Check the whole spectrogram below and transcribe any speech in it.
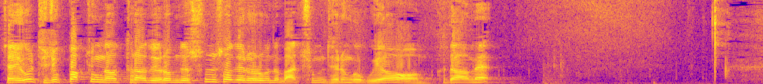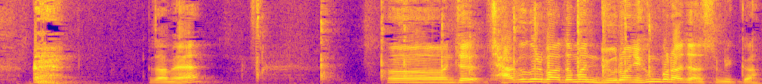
자, 이걸 뒤죽박죽 넣더라도 여러분들 순서대로 여러분들 맞추면 되는 거고요. 그 다음에 그 다음에 어, 이제 자극을 받으면 뉴런이 흥분하지 않습니까?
